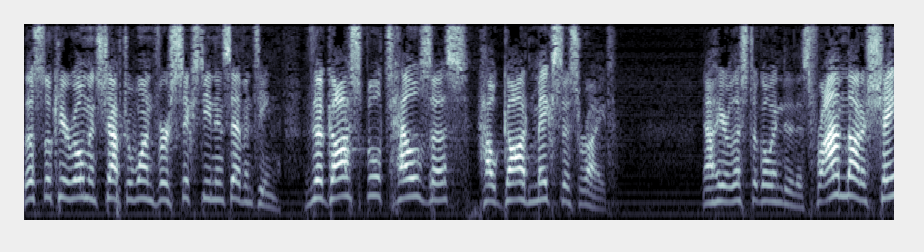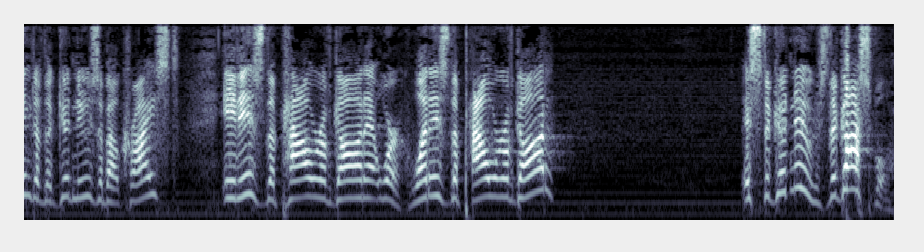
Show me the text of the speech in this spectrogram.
Let's look here, Romans chapter 1, verse 16 and 17. The gospel tells us how God makes us right. Now, here, let's go into this. For I'm not ashamed of the good news about Christ. It is the power of God at work. What is the power of God? It's the good news, the gospel.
